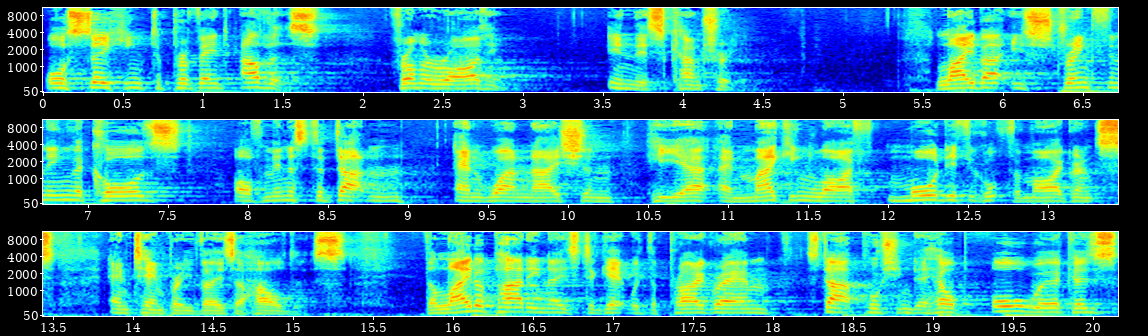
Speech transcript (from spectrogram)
or seeking to prevent others from arriving in this country. Labor is strengthening the cause of Minister Dutton and One Nation here and making life more difficult for migrants and temporary visa holders. The Labor Party needs to get with the program, start pushing to help all workers,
